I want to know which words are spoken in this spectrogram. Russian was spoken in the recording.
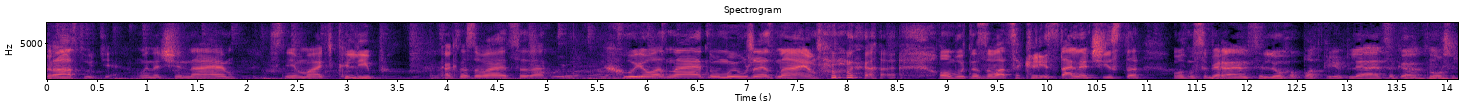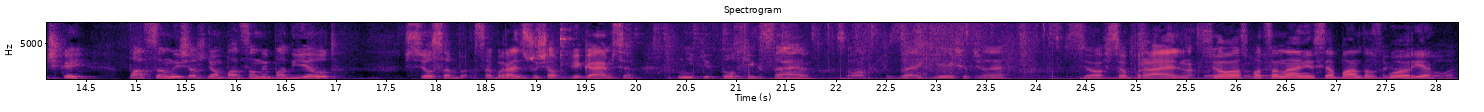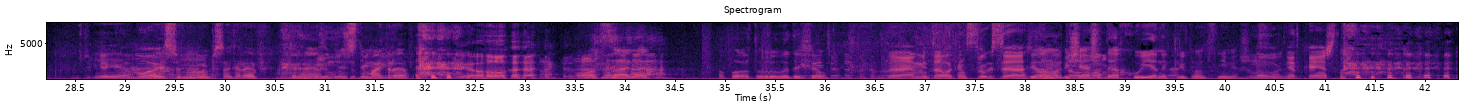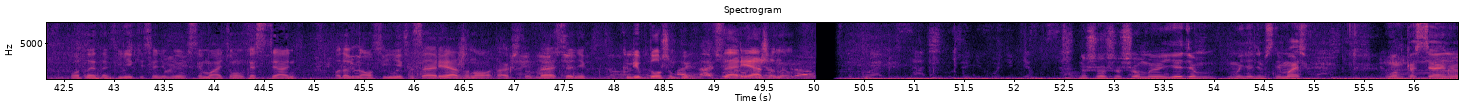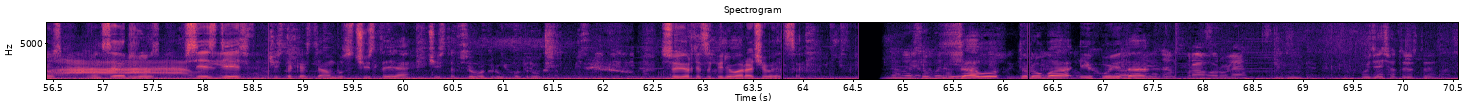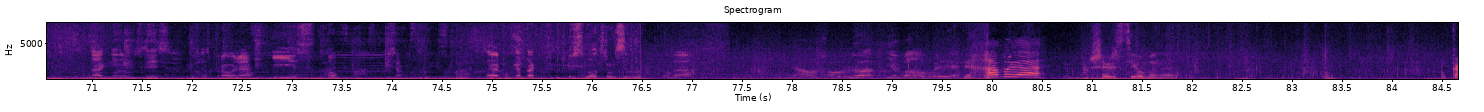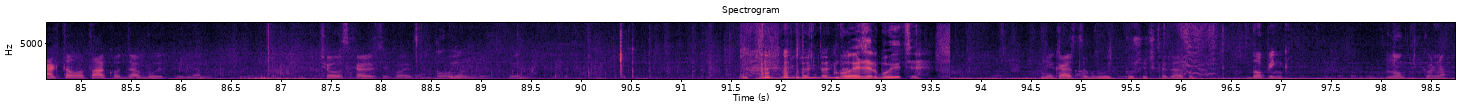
Здравствуйте! Мы начинаем снимать клип. Как называется, да? Хуй его знает, но мы уже знаем. Он будет называться «Кристально чисто». Вот мы собираемся, Леха подкрепляется картошечкой. Пацаны, сейчас ждем, пацаны подъедут. Все соб- собрать, уже сейчас выдвигаемся. Никитос, Киксаев, Загенщик, Все, все правильно. Все, с пацанами вся банда в сборе. Е, бой, сегодня будем писать рэп, Вернее, снимать рэп. Вот Саня аппаратуру вытащил. Да, металлоконструкция. Ты нам обещаешь, что ты охуенный клип нам снимешь? Ну, нет, конечно. Вот на этом финике сегодня будем снимать. Он Костянь подогнал финик заряженного. Так что, да, сегодня клип должен быть заряженным. Ну шо, шо, шо, мы едем, мы едем снимать. Вон Костяниус, вон Серджиус, все здесь. Чисто Костямбус, чисто я, чисто все вокруг, вокруг. Все вертится, переворачивается. Завод, труба и хуета. Справа руля. Вот здесь вот ее стоит? Да, где-нибудь здесь. Сейчас справа руля. И стоп. Все. Давай пока так присмотримся. А, бля! Шерсть ебаная. Как-то вот так вот, да, будет примерно? Что вы скажете по этому поводу? Блейзер будете? Мне кажется, будет пушечка, да, тут? Допинг. Ну, прикольно.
